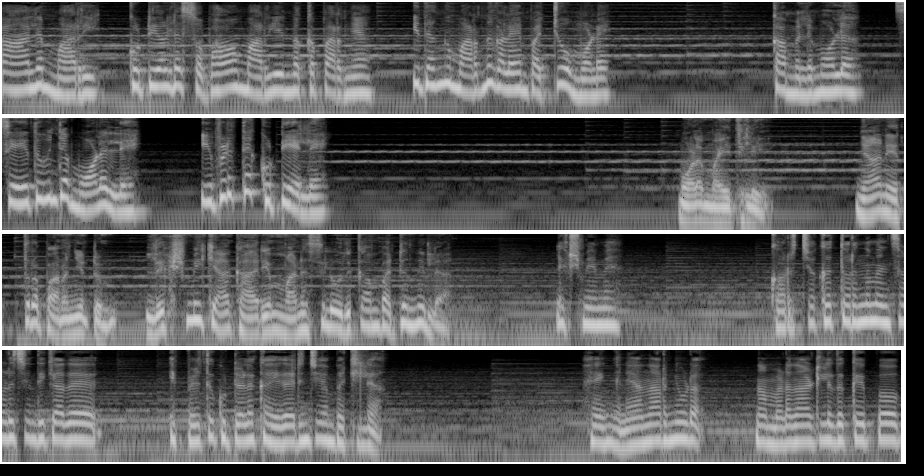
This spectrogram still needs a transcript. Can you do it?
കാലം മാറി കുട്ടികളുടെ സ്വഭാവം മാറി എന്നൊക്കെ പറഞ്ഞ് ഇതങ്ങ് മറന്നു കളയാൻ പറ്റുമോ മോളെ? കമലമോൾ സേതുവിന്റെ മോളല്ലേ? ഇവിടുത്തെ കുട്ടിയല്ലേ? മോളെ മൈഥിലി ഞാൻ എത്ര പറഞ്ഞിട്ടും ലക്ഷ്മിക്ക് ആ കാര്യം മനസ്സിൽ ഒതുക്കാൻ പറ്റുന്നില്ല. ലക്ഷ്മിയമ്മേ കുറച്ചൊക്കെ തുറന്ന് മനസ്സോടെ ചിന്തിക്കാതെ ഇപ്പോഴത്തെ കുട്ടികളെ കൈകാര്യം ചെയ്യാൻ പറ്റില്ല. എങ്ങനെയാന്ന് അറിഞ്ഞൂടാ. നമ്മുടെ നാട്ടിൽ ഇതൊക്കെ ഇപ്പോ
